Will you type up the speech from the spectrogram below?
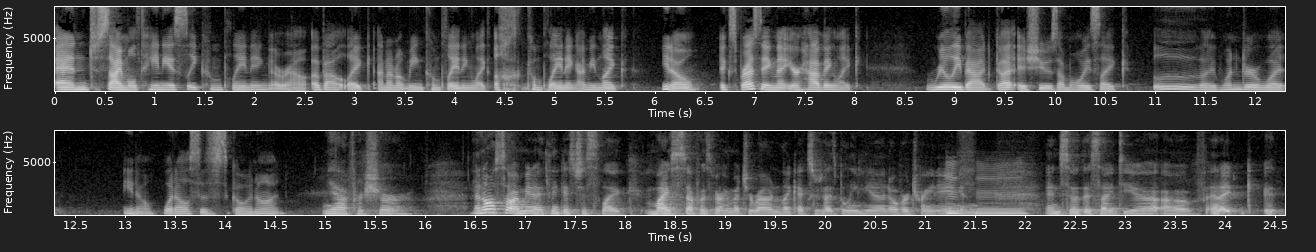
and simultaneously complaining around about like and I don't mean complaining like ugh complaining. I mean like you know expressing that you're having like really bad gut issues. I'm always like ooh I wonder what you know what else is going on. Yeah for sure and also, I mean, I think it's just like my stuff was very much around like exercise bulimia and overtraining, mm-hmm. and and so this idea of and I, it,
